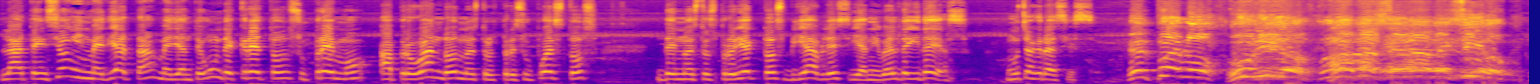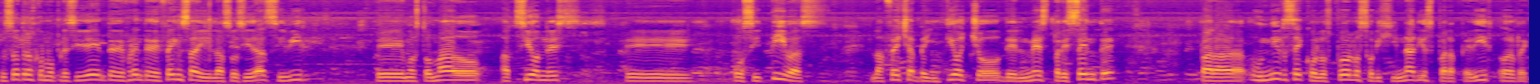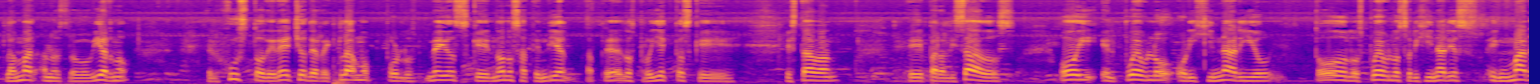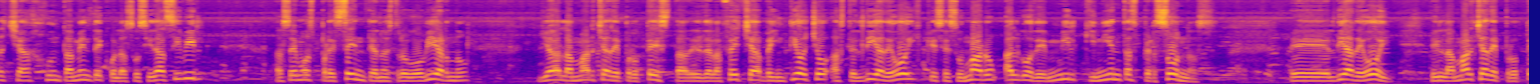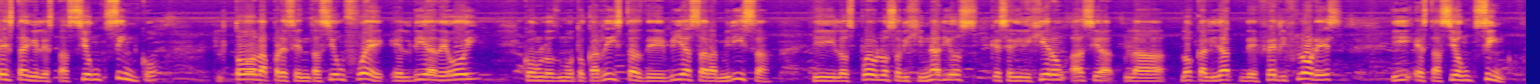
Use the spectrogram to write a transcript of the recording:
la atención inmediata mediante un decreto supremo aprobando nuestros presupuestos de nuestros proyectos viables y a nivel de ideas. Muchas gracias. El pueblo unido jamás será vencido. Nosotros como presidente de Frente Defensa y la sociedad civil eh, hemos tomado acciones eh, positivas. La fecha 28 del mes presente para unirse con los pueblos originarios para pedir o reclamar a nuestro gobierno el justo derecho de reclamo por los medios que no nos atendían a los proyectos que estaban eh, paralizados. Hoy el pueblo originario, todos los pueblos originarios en marcha juntamente con la sociedad civil, hacemos presente a nuestro gobierno ya la marcha de protesta desde la fecha 28 hasta el día de hoy, que se sumaron algo de 1.500 personas. Eh, el día de hoy, en la marcha de protesta en el Estación 5, toda la presentación fue el día de hoy con los motocarristas de Vía Saramiriza y los pueblos originarios que se dirigieron hacia la localidad de Félix Flores y Estación 5.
